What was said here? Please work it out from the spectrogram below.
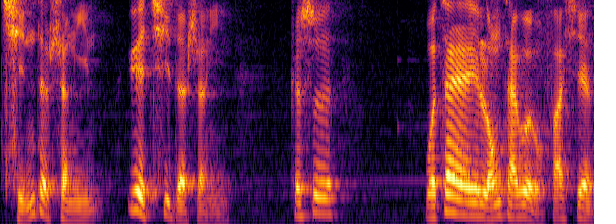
琴的声音、乐器的声音。可是我在龙仔尾，我发现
